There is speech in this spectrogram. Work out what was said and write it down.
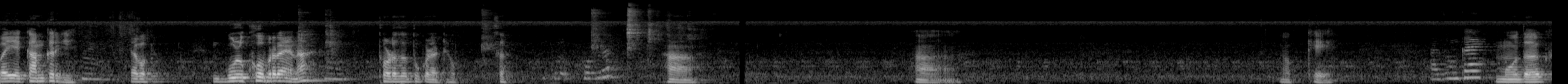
बाई एक काम कर की. हे बघ गुळ खोबरं आहे ना थोडासा तुकडा ठेव. हां. हां. ओके. अजून काय? मोदक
